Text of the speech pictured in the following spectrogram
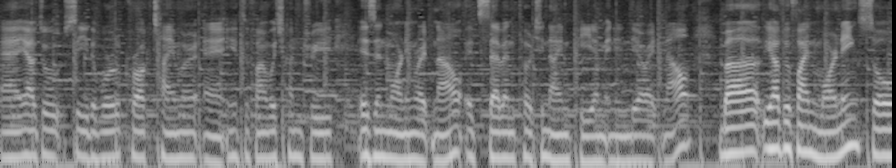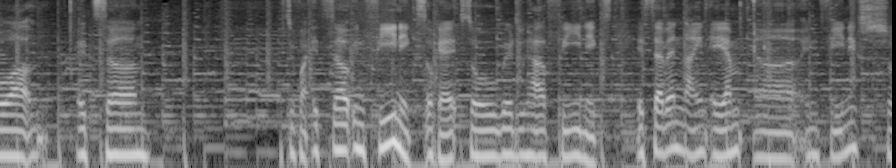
and you have to see the world clock timer and you have to find which country is in morning right now. It's 7:39 p.m. in India right now. But you have to find morning so um, it's um to find it's uh, in Phoenix okay? So where do you have Phoenix? It's 7 9 a.m uh, in Phoenix so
